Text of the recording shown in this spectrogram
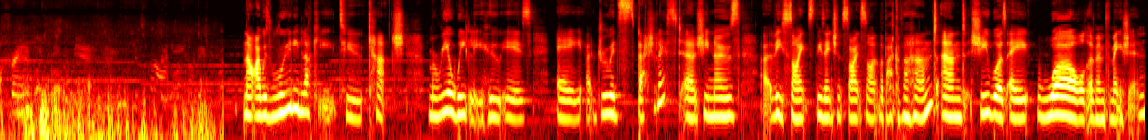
offering. Now, I was really lucky to catch Maria Wheatley, who is a, uh druid specialist. Uh, she knows uh, these sites, these ancient sites, are at the back of her hand, and she was a world of information.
